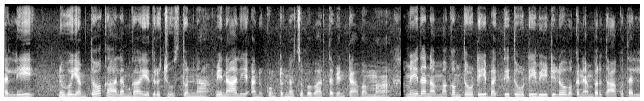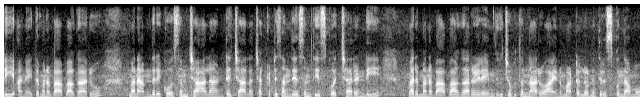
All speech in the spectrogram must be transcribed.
తల్లి నువ్వు ఎంతో కాలంగా ఎదురు చూస్తున్న వినాలి అనుకుంటున్న శుభవార్త వింటావమ్మా. నా మీద నమ్మకంతోటి భక్తితోటి వీటిలో ఒక నెంబర్ తాకు తల్లి అని అయితే మన బాబా గారు మన అందరి కోసం చాలా అంటే చాలా చక్కటి సందేశం తీసుకువచ్చారండి. మరి మన బాబా గారు ఇలా ఎందుకు చెబుతున్నారో ఆయన మాటల్లోనే తెలుసుకుందాము.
